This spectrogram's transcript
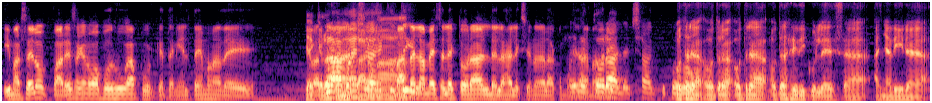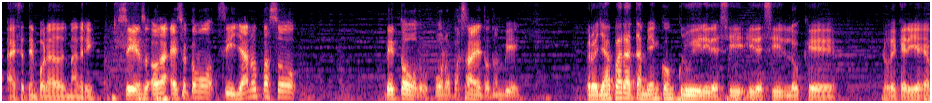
Y Marcelo parece que no va a poder jugar porque tenía el tema de, va, a estar en la mesa electoral de las elecciones de la comunidad electoral, exacto. Otra, otra, otra, otra ridiculez a añadir a, esta temporada del Madrid. Sí, eso, eso es como si ya no pasó de todo, no pasa esto también. Pero ya para también concluir y decir, y decir lo, que, lo que quería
